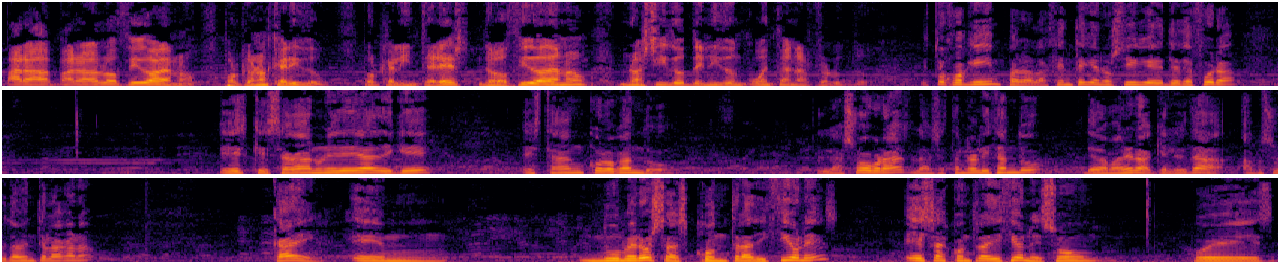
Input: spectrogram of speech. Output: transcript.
para, para los ciudadanos? Porque no han querido. Porque el interés de los ciudadanos no ha sido tenido en cuenta en absoluto. Esto, Joaquín, para la gente que nos sigue desde fuera, es que se hagan una idea de que están colocando las obras, las están realizando de la manera que les da absolutamente la gana, caen en numerosas contradicciones, esas contradicciones son pues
